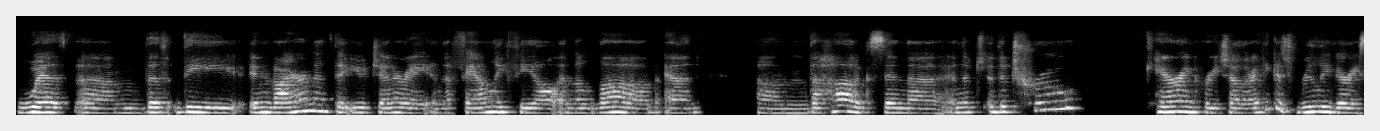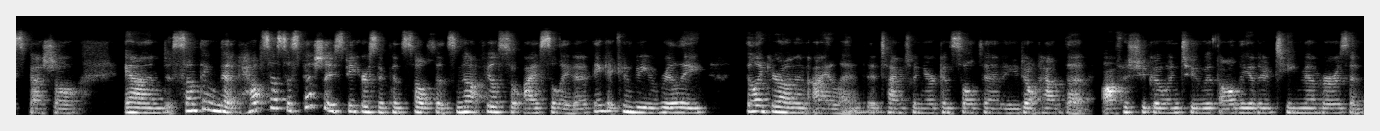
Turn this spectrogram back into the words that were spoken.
with um, the the environment that you generate and the family feel and the love and um, the hugs and the and the the true caring for each other, I think is really very special and something that helps us, especially speakers and consultants, not feel so isolated. I think it can be really feel like you're on an island at times when you're a consultant and you don't have the office you go into with all the other team members and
